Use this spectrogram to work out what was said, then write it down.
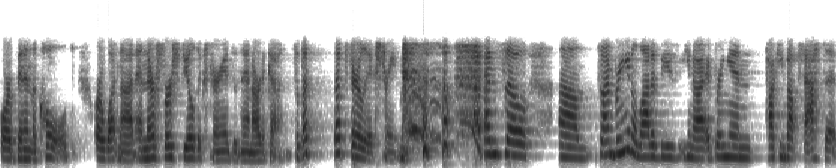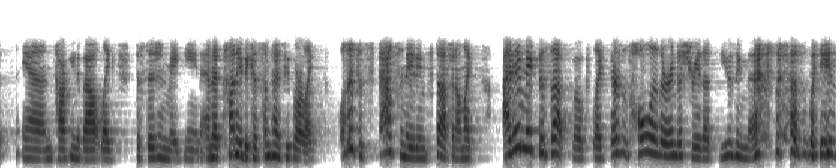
or been in the cold or whatnot, and their first field experience is Antarctica. So that's that's fairly extreme. and so um, so I'm bringing a lot of these, you know, I bring in talking about facets and talking about like decision making. And it's funny because sometimes people are like, well, this is fascinating stuff. And I'm like, I didn't make this up, folks. Like there's this whole other industry that's using this as ways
